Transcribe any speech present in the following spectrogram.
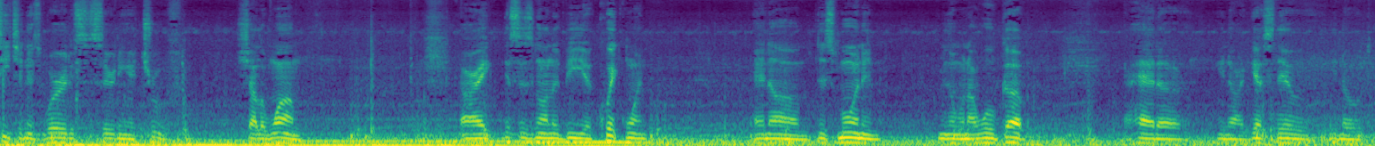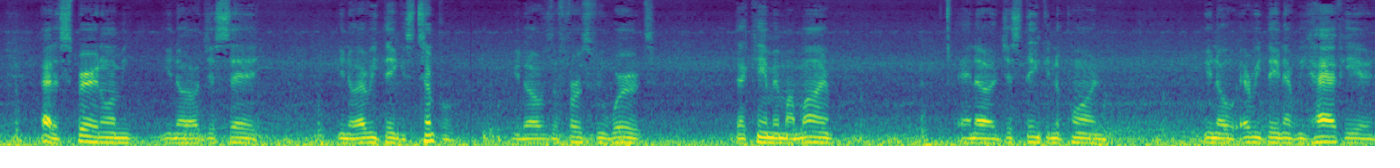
teaching His word in sincerity and truth. Shalom. All right, this is going to be a quick one. And um, this morning, you know, when I woke up, had a, you know, I guess there, you know, had a spirit on me. You know, I just said, you know, everything is temporal. You know, it was the first few words that came in my mind. And uh, just thinking upon, you know, everything that we have here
